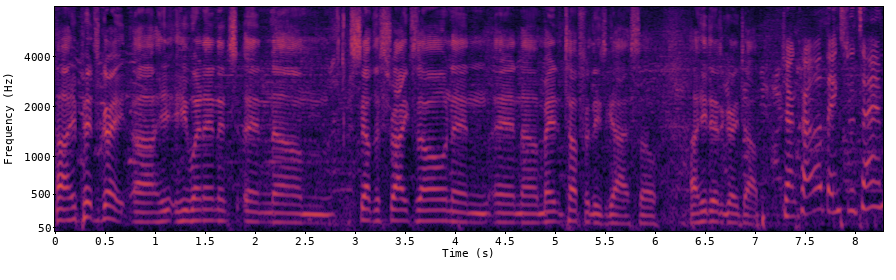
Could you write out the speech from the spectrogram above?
Uh, he pitched great. Uh, he, he, went in and, and um, shoved the strike zone and, and uh, made it tough for these guys. So uh, he did a great job. Giancarlo, thanks for the time.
